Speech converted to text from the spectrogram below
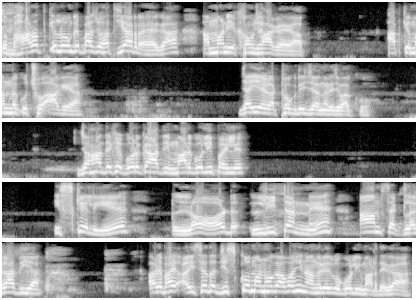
तो भारत के लोगों के पास जो हथियार रहेगा अब मानिए खौझा गए आप। आपके मन में कुछ आ गया। जाइएगा, ठोक दीजिए अंग्रेजवा को। जहाँ देखे गोरका आदि, मार गोली पहले। इसके लिए लॉर्ड लीटन ने आर्म्स एक्ट लगा दिया। अरे भाई, ऐसे तो जिसको मन होगा वही ना अंग्रेज़ को गोली मार देगा।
